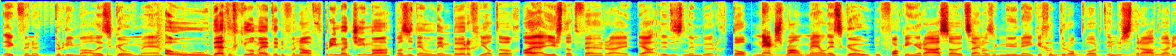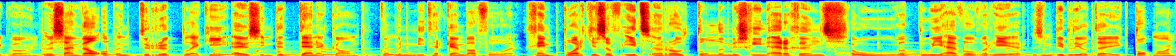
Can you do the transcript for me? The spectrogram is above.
Ik vind het prima. Let's go, man. Oh, 30 kilometer er vanaf. Prima Jima. Was het in Limburg? Ja, toch? Oh ja, hier staat Venray. Ja, dit is Limburg. Top. Next round, man. Let's go. Hoe fucking raar zou het zijn als ik nu in één keer gedropt word in de straat waar ik woon. We zijn wel op een druk plekje. Even zien. De Dennenkamp. Komt me niet herkenbaar voor. Geen bordjes of iets. Een rotonde misschien ergens. Oeh, wat do we have over here? Dat is een bibliotheek. Top, man.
